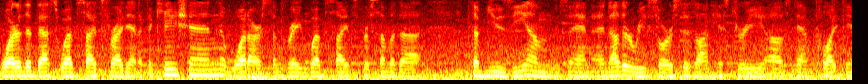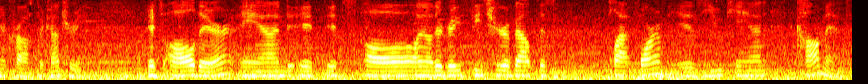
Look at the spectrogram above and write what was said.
What are the best websites for identification? What are some great websites for some of the the museums and, and other resources on history of stamp collecting across the country? It's all there, and it, it's all another great feature about this platform is you can comment,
